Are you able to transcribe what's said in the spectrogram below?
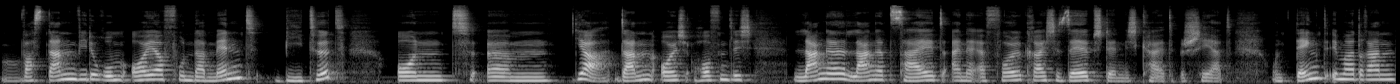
was dann wiederum euer Fundament bietet und ähm, ja, dann euch hoffentlich lange, lange Zeit eine erfolgreiche Selbstständigkeit beschert. Und denkt immer dran,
